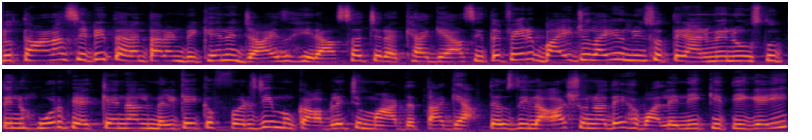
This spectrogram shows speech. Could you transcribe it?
ਨੂੰ ਥਾਣਾ ਸਿਟੀ ਤਰਨਤਾਰਨ ਵਿਖੇ ਨਜਾਇਜ਼ ਹਿਰਾਸਤ 'ਚ ਰੱਖਿਆ ਗਿਆ ਸੀ ਤੇ ਫਿਰ 22 ਜੁਲਾਈ 1993 ਨੂੰ ਉਸ ਨੂੰ ਤਿੰਨ ਹੋਰ ਵਿਅਕਤੀਆਂ ਨਾਲ ਮਿਲ ਕੇ ਇੱਕ ਫਰਜ਼ੀ ਮੁਕਾਬਲੇ 'ਚ ਮਾਰ ਦਿੱਤਾ ਗਿਆ ਤੇ ਉਸ ਦੀ ਲਾਸ਼ ਉਹਨਾਂ ਦੇ ਹਵਾਲੇ ਨਹੀਂ ਕੀਤੀ ਗਈ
